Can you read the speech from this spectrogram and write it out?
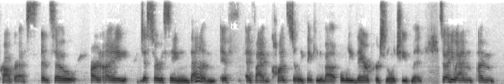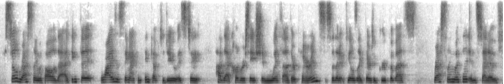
progress. And so aren't I disservicing them if if I'm constantly thinking about only their personal achievement? So anyway, I'm I'm still wrestling with all of that. I think the wisest thing I can think of to do is to have that conversation with other parents so that it feels like there's a group of us wrestling with it instead of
